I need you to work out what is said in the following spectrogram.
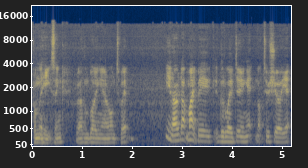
from the heatsink rather than blowing air onto it you know, that might be a good way of doing it. Not too sure yet.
